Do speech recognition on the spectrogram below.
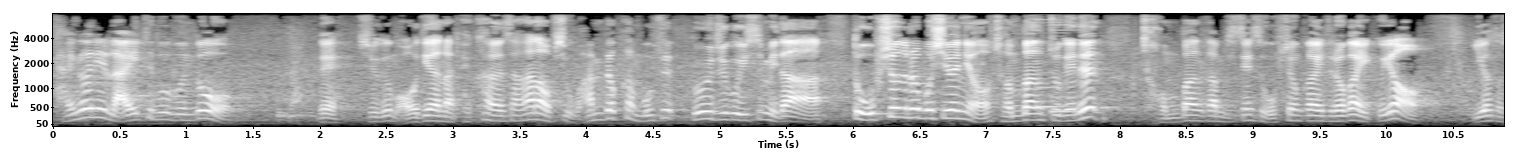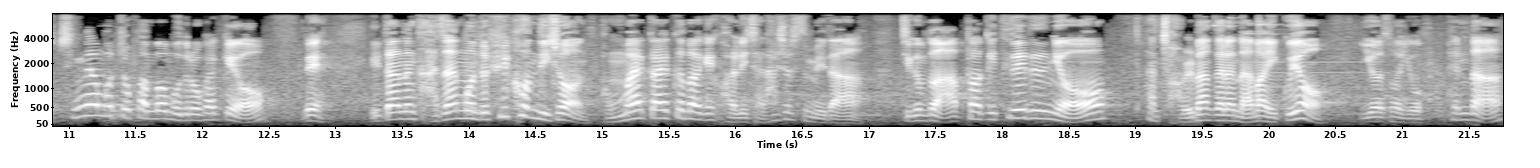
당연히 라이트 부분도 네, 지금 어디 하나 백화 현상 하나 없이 완벽한 모습 보여주고 있습니다. 또 옵션으로 보시면요. 전방 쪽에는 전방 감지 센서 옵션까지 들어가 있고요. 이어서 측면부 쪽 한번 보도록 할게요. 네, 일단은 가장 먼저 휠 컨디션 정말 깔끔하게 관리 잘 하셨습니다. 지금도 앞바퀴 트레드는요. 한 절반가량 남아 있고요. 이어서 요 펜다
